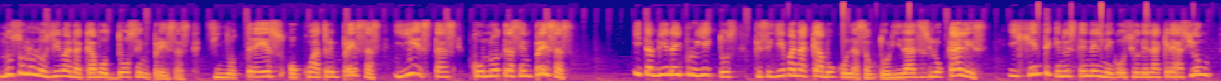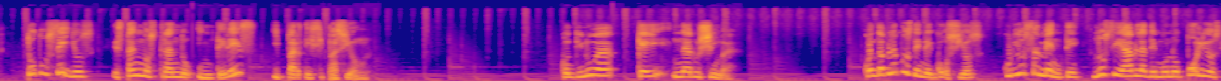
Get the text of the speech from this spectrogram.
no solo los llevan a cabo dos empresas, sino tres o cuatro empresas, y estas con otras empresas. Y también hay proyectos que se llevan a cabo con las autoridades locales y gente que no está en el negocio de la creación. Todos ellos están mostrando interés y participación. Continúa Kei Narushima. Cuando hablamos de negocios, Curiosamente, no se habla de monopolios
